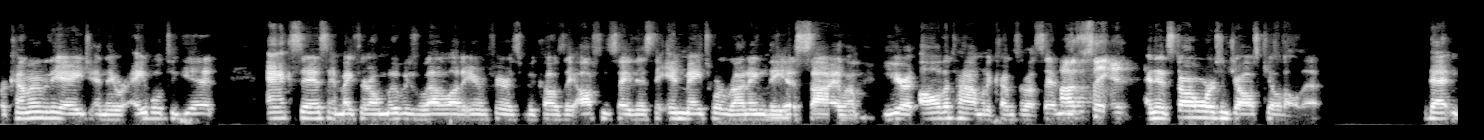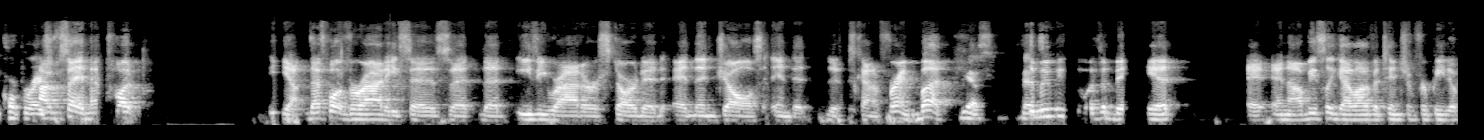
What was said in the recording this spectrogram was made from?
were coming of the age and they were able to get access and make their own movies without a lot of interference because they often say this the inmates were running the mm-hmm. asylum. You hear it all the time when it comes to about 70s I was saying and then star wars and jaws killed all that. That incorporation. I was saying that's what yeah, that's what Variety says that that Easy Rider started and then Jaws ended this kind of frame. But yes the movie was a big hit and obviously got a lot of attention for Peter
